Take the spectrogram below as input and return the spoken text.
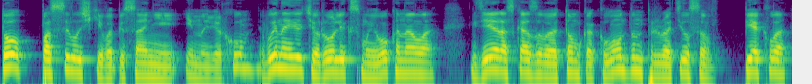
то по ссылочке в описании и наверху вы найдете ролик с моего канала, где я рассказываю о том, как Лондон превратился в пекло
